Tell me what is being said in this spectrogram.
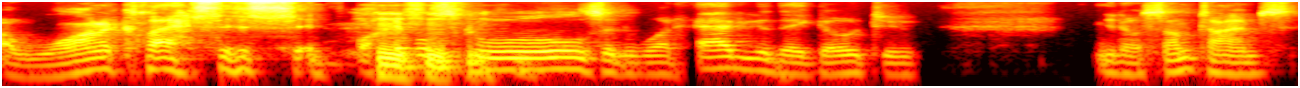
Awana classes and Bible schools and what have you they go to, you know, sometimes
